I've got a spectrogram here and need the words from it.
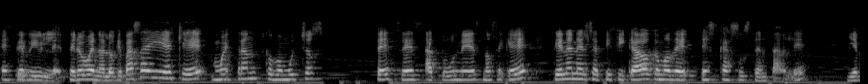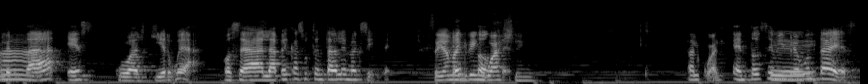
Es terrible. Pero bueno, lo que pasa ahí es que muestran como muchos peces, atunes, no sé qué, tienen el certificado como de pesca sustentable. Y en ah. verdad es cualquier weá. O sea, la pesca sustentable no existe. Se llama greenwashing. Tal cual. Entonces mi eh, pregunta es,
